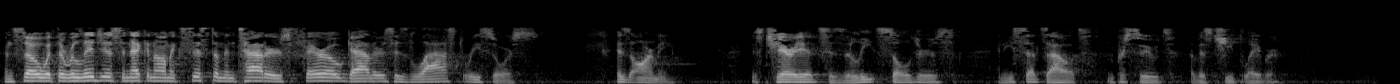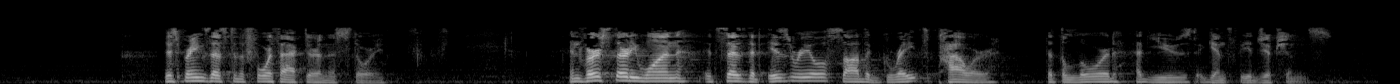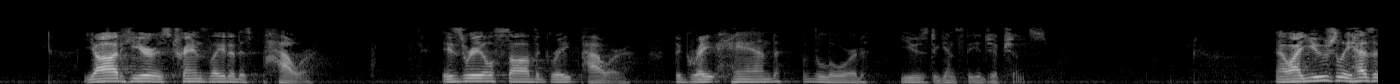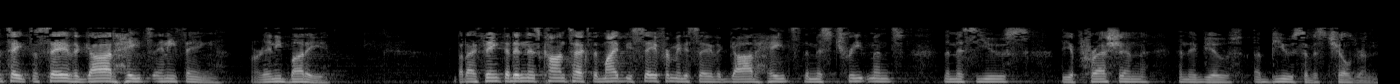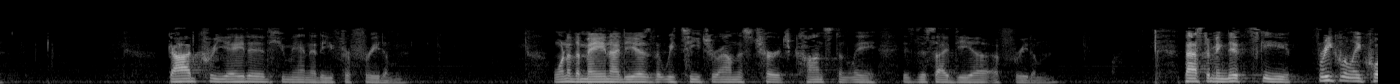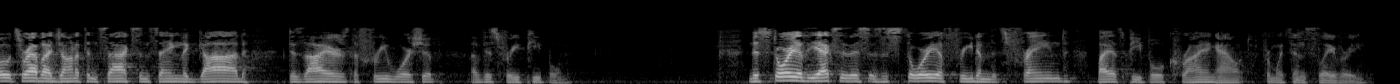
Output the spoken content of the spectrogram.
And so, with the religious and economic system in tatters, Pharaoh gathers his last resource his army, his chariots, his elite soldiers, and he sets out in pursuit of his cheap labor. This brings us to the fourth actor in this story. In verse 31, it says that Israel saw the great power that the Lord had used against the Egyptians. Yod here is translated as power. Israel saw the great power, the great hand of the Lord used against the Egyptians. Now, I usually hesitate to say that God hates anything or anybody. But I think that in this context, it might be safe for me to say that God hates the mistreatment, the misuse, the oppression, and the abuse, of his children. God created humanity for freedom. One of the main ideas that we teach around this church constantly is this idea of freedom. Pastor Magnitsky frequently quotes Rabbi Jonathan Sacks in saying that God desires the free worship of his free people. This story of the Exodus is a story of freedom that's framed by its people crying out from within slavery.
